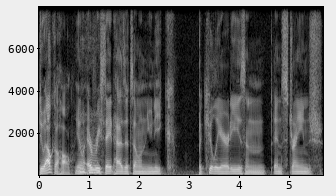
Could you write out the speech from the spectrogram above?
do alcohol. You know, every state has its own unique peculiarities and and strange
